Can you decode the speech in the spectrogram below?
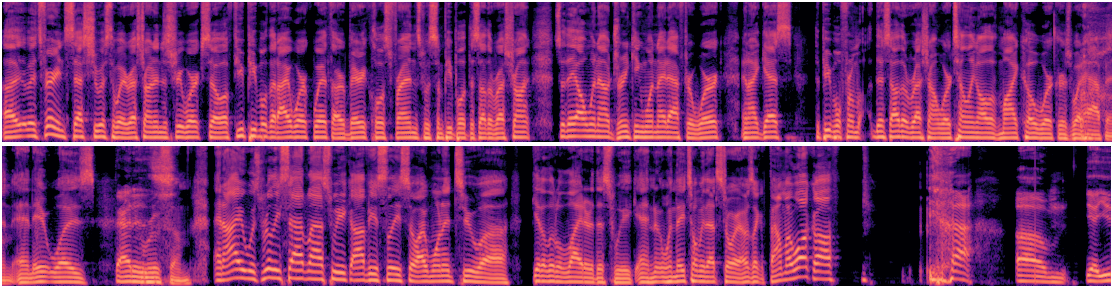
uh, it's very incestuous the way restaurant industry works. So a few people that I work with are very close friends with some people at this other restaurant. So they all went out drinking one night after work. And I guess the people from this other restaurant were telling all of my coworkers what happened. And it was That is gruesome. And I was really sad last week, obviously. So I wanted to uh, get a little lighter this week. And when they told me that story, I was like, found my walk off. um yeah you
